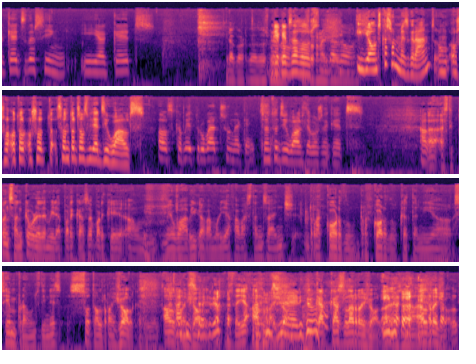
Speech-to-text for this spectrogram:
aquests de 5 i aquests... D'acord, de 2.000. I aquests de 2. De dos. I hi ha uns que són més grans? O, o, o, o, o són tots els bitllets iguals? Els que m'he trobat són aquests. Són tots iguals, llavors, aquests. Uh, estic pensant que hauré de mirar per casa perquè el meu avi, que va morir ja fa bastants anys, recordo, recordo que tenia sempre uns diners sota el rajol, que deien el rajol. Es deia el rajol. sèrio? En cap cas la rajola, I no- no... el rajol.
